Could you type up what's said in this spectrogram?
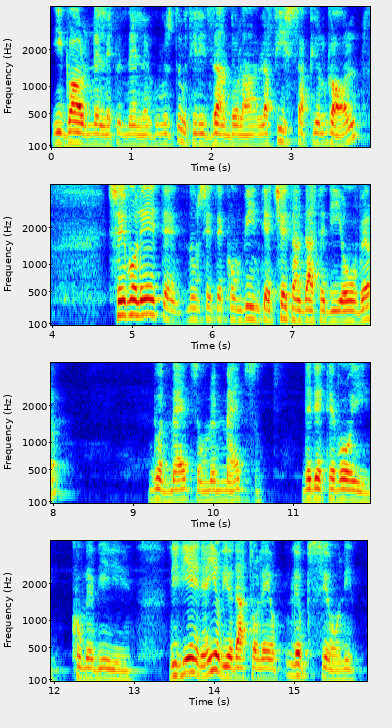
i gol nelle, nelle, utilizzando la, la, fissa più il gol. Se volete, non siete convinti, eccetera, andate di over, due e mezzo, uno e mezzo, vedete voi come vi, vi viene. Io vi ho dato le, le opzioni.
